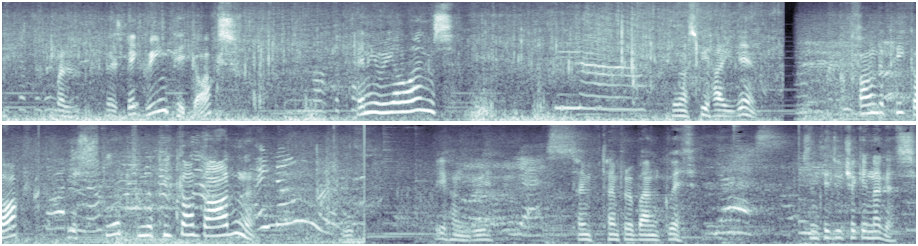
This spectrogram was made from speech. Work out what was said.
because Well, there's big green peacocks. not the pet. Any real ones? No. They must be hiding. Found a peacock. You escaped from the peacock garden. I know. Are you hungry? Yes. Time, time for a banquet. Yes. Didn't they do chicken nuggets?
